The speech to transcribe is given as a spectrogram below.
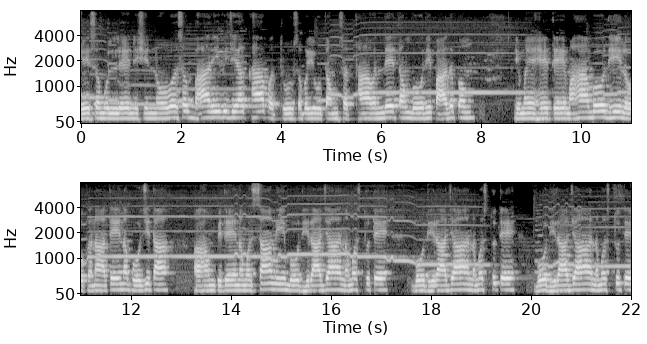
हे समूल्ये निशिन्नो वसभारि विजयखापत्तु सबयुतं सत्था वन्दे तं बोधिपादपम् इमे हेते महाबोधिलोकनाथेन पूजिता। अहं पिते नमस्सामि बोधिराजा नमस्तु ते बोधिराजा नमस्तु ते बोधिराजा नमस्तु ते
